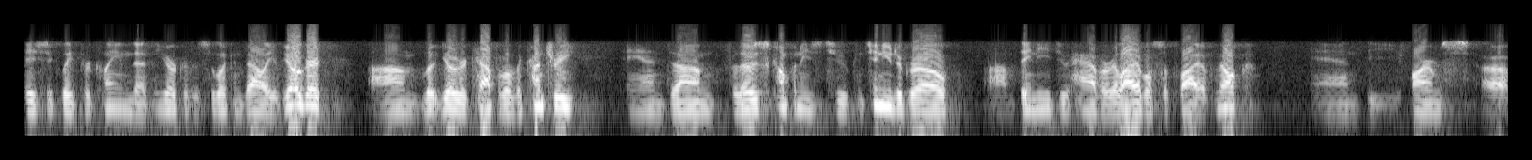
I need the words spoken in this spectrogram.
basically proclaimed that New York was the Silicon Valley of yogurt, um, yogurt capital of the country. And for those companies to continue to grow, they need to have a reliable supply of milk, and the farms uh,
